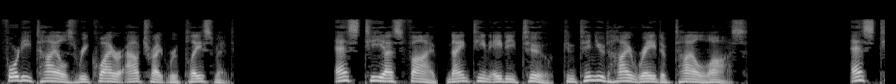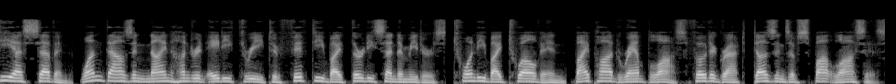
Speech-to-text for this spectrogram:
40 tiles require outright replacement. STS-5, 1982, continued high rate of tile loss. STS-7, 1983 to 50 by 30 cm, 20 by 12 in bipod ramp loss photographed dozens of spot losses.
